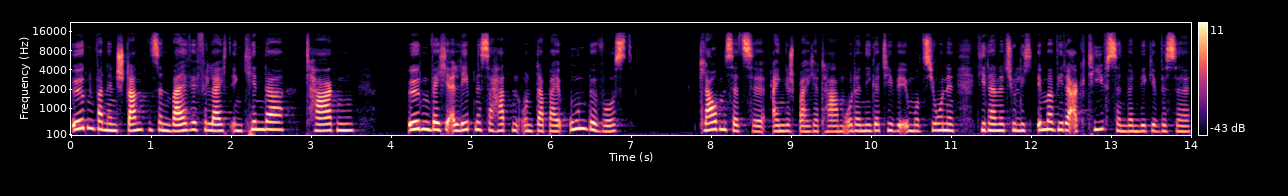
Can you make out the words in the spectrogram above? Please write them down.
irgendwann entstanden sind, weil wir vielleicht in Kindertagen irgendwelche Erlebnisse hatten und dabei unbewusst Glaubenssätze eingespeichert haben oder negative Emotionen, die dann natürlich immer wieder aktiv sind, wenn wir gewisse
